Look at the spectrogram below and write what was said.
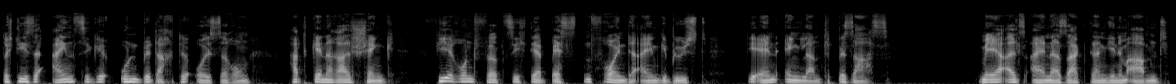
Durch diese einzige unbedachte Äußerung hat General Schenk 44 der besten Freunde eingebüßt, die er in England besaß. Mehr als einer sagte an jenem Abend,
